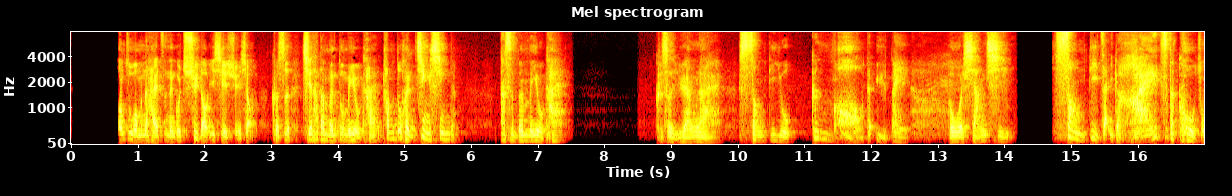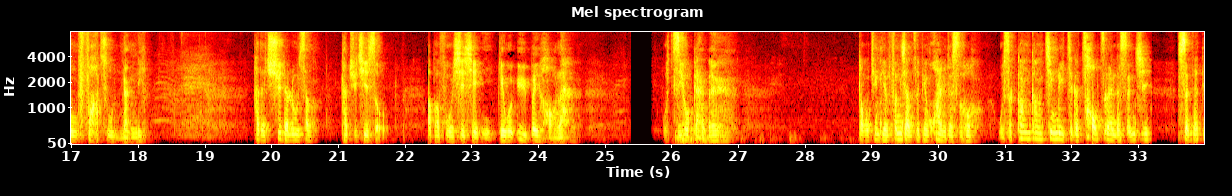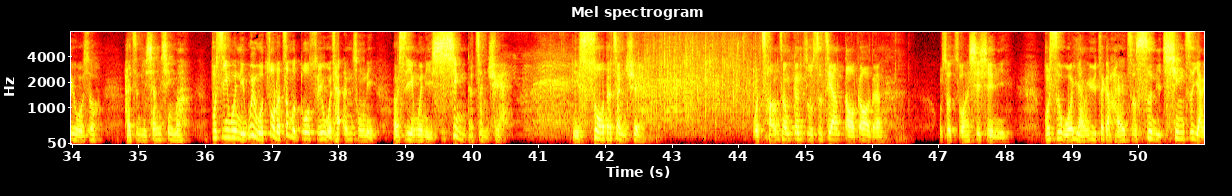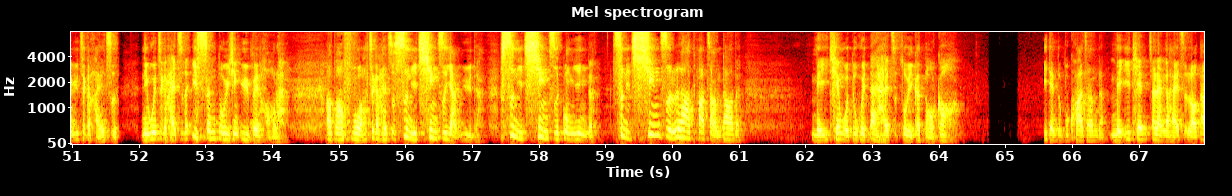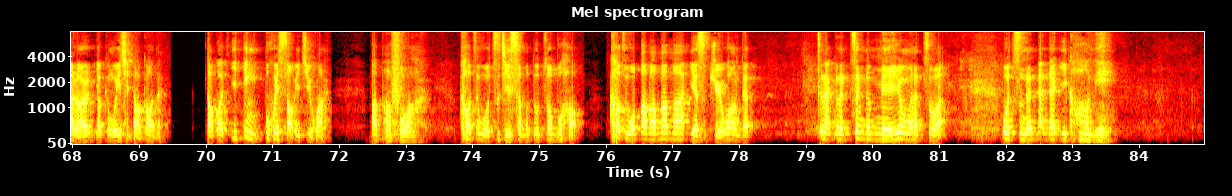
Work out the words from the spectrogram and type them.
帮助我们的孩子能够去到一些学校。可是其他的门都没有开，他们都很尽心的，但是门没有开。可是原来上帝有更好的预备，而我想起，上帝在一个孩子的口中发出能力。他在去的路上，他举起手，阿爸父，谢谢你给我预备好了。我只有感恩。当我今天分享这篇话语的时候，我是刚刚经历这个超自然的神迹。神在对我说：“孩子，你相信吗？不是因为你为我做了这么多，所以我才恩宠你，而是因为你信的正确，你说的正确。”我常常跟主是这样祷告的。我说：“主啊，谢谢你，不是我养育这个孩子，是你亲自养育这个孩子，你为这个孩子的一生都已经预备好了。”阿巴父啊，这个孩子是你亲自养育的，是你亲自供应的，是你亲自拉他长大的。每一天我都会带孩子做一个祷告，一点都不夸张的。每一天这两个孩子，老大老二要跟我一起祷告的，祷告一定不会少一句话。阿巴父啊，靠着我自己什么都做不好，靠着我爸爸妈妈也是绝望的，这两个人真的没用啊，主啊，我只能单单依靠你。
